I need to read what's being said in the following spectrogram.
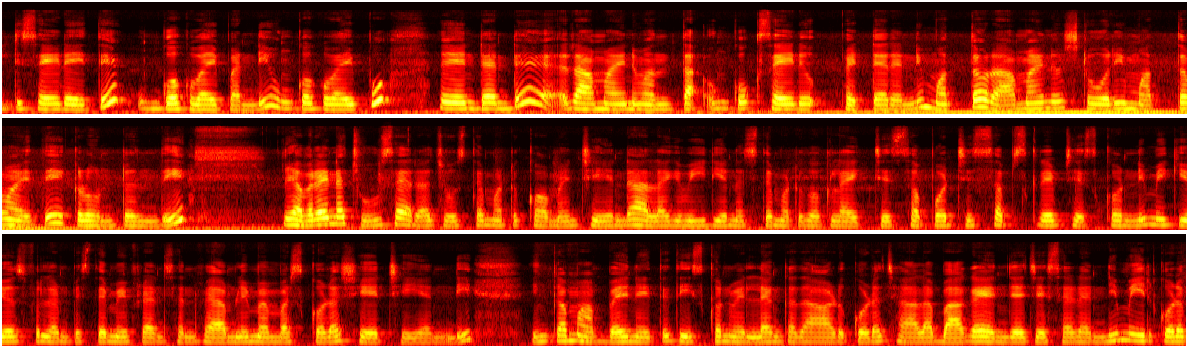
ఇటు సైడ్ అయితే ఇంకొక వైపు అండి. ఇంకొక వైపు ఏంటంటే రామాయణం అంతా ఇంకొక సైడ్ పెట్టారండి. మొత్తం రామాయణం స్టోరీ మొత్తం అయితే ఇక్కడ ఉంటుంది. ఎవరైనా చూసారా చూస్తే మటుకు కామెంట్ చేయండి. అలాగే వీడియో నచ్చితే మటుకు ఒక లైక్ చేసి సపోర్ట్ చేసి సబ్స్క్రైబ్ చేసుకోండి. మీకు యూస్ఫుల్ అనిపిస్తే మీ ఫ్రెండ్స్ అండ్ ఫ్యామిలీ మెంబర్స్ కూడా షేర్ చేయండి. ఇంకా మా అబ్బాయిని అయితే తీసుకొని వెళ్ళాం కదా ఆడు కూడా చాలా బాగా ఎంజాయ్ చేశాడండి. మీరు కూడా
